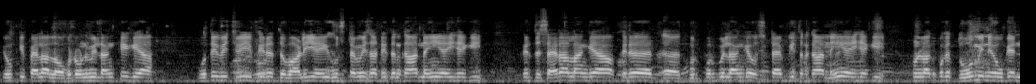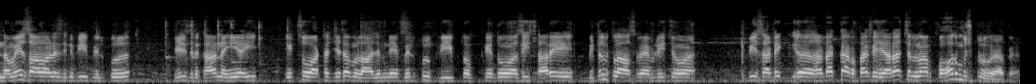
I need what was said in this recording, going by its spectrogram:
ਕਿਉਂਕਿ ਪਹਿਲਾਂ ਲੋਕਡਾਊਨ ਵੀ ਲੰਘ ਕੇ ਗਿਆ। ਉਹਦੇ ਵਿੱਚ ਵੀ ਫਿਰ ਦੀਵਾਲੀ ਆਈ ਉਸ ਟਾਈਮ ਵੀ ਸਾਡੀ ਤਨਖਾਹ ਨਹੀਂ ਆਈ ਹੈਗੀ। ਫਿਰ ਦੁਸਹਿਰਾ ਲੰਘ ਗਿਆ ਫਿਰ ਅ, ਗੁਰਪੁਰਬ ਵੀ ਲੰਘ ਗਿਆ ਉਸ ਟਾਈਮ ਵੀ ਤਨਖਾਹ ਨਹੀਂ ਆਈ ਹੈਗੀ। ਹੁਣ ਲਗਭਗ 2 ਮਹੀਨੇ ਹੋ ਗਏ ਨਵੇਂ ਸਾਲ ਵਾਲੇ ਦਿਨ ਵੀ ਬਿਲਕੁਲ ਜਿਹੜੀ ਤਨਖਾਹ ਨਹੀਂ ਆਈ 108 ਜਿਹੜਾ ਮੁਲਾਜ਼ਮ ਨੇ ਬਿਲਕੁਲ ਗਰੀਬ ਤਬਕੇ ਤੋਂ ਅਸੀਂ ਸਾਰੇ ਮਿਡਲ ਕਲਾਸ ਫੈਮਿਲੀ ਚੋਂ ਆ ਵੀ ਸਾਡੇ ਸਾਡਾ ਘਰ ਦਾ ਗੁਜ਼ਾਰਾ ਚੱਲਣਾ ਬਹੁਤ ਮੁਸ਼ਕਲ ਹੋਇਆ ਪਿਆ।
